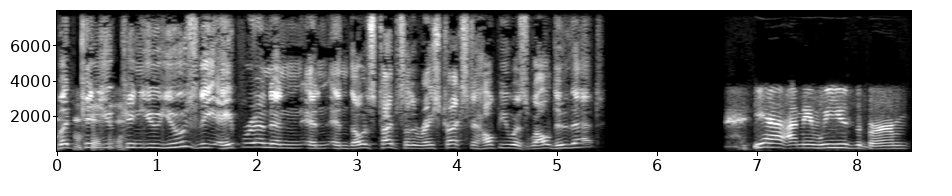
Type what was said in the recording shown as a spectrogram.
But can you can you use the apron and, and, and those types of the racetracks to help you as well do that? Yeah, I mean, we use the berm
